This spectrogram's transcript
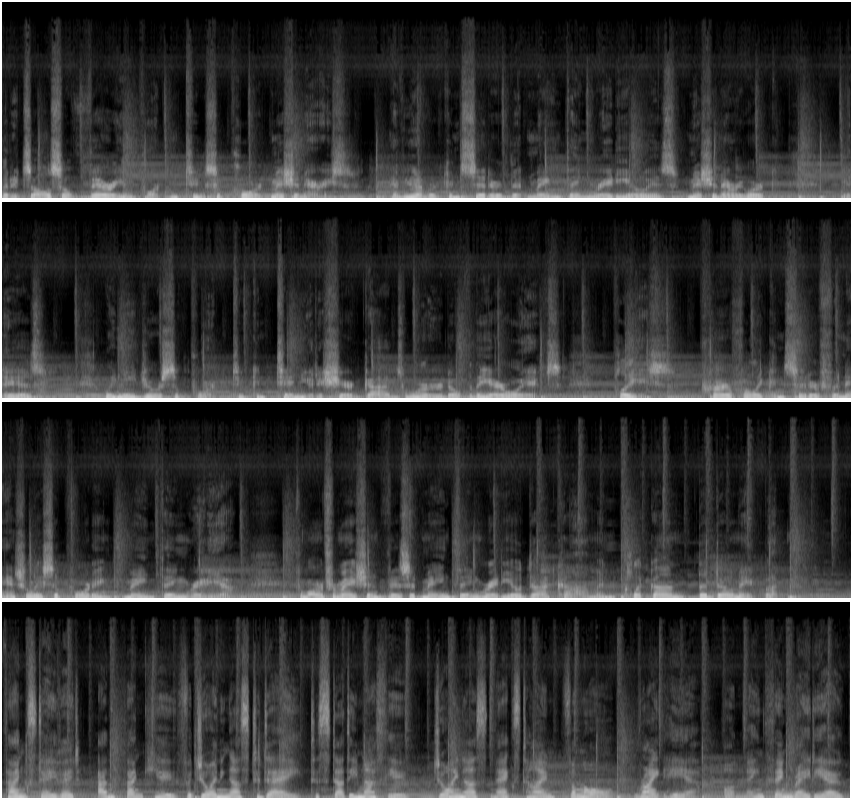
But it's also very important to support missionaries. Have you ever considered that Main Thing Radio is missionary work? It is. We need your support to continue to share God's Word over the airwaves. Please prayerfully consider financially supporting Main Thing Radio. For more information, visit mainthingradio.com and click on the donate button. Thanks, David, and thank you for joining us today to study Matthew. Join us next time for more, right here on Main Thing Radio.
